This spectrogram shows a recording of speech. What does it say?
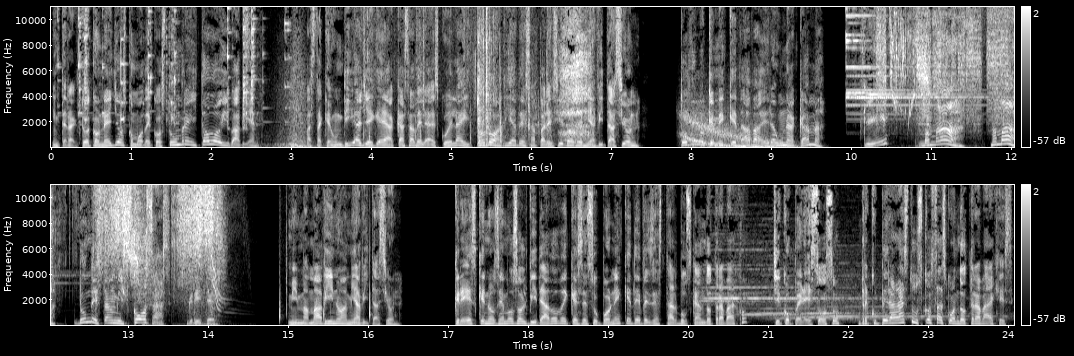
Interactué con ellos como de costumbre y todo iba bien. Hasta que un día llegué a casa de la escuela y todo había desaparecido de mi habitación. Todo lo que me quedaba era una cama. ¿Qué? Mamá, mamá, ¿dónde están mis cosas? grité. Mi mamá vino a mi habitación. ¿Crees que nos hemos olvidado de que se supone que debes estar buscando trabajo? Chico perezoso, recuperarás tus cosas cuando trabajes,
